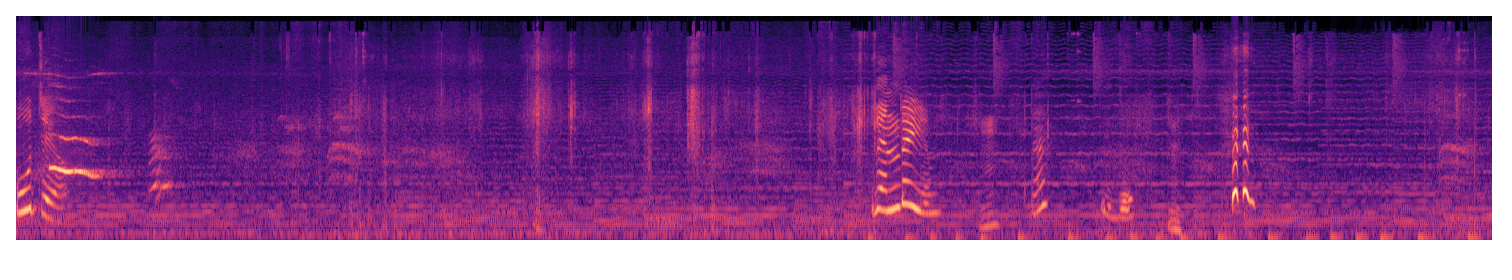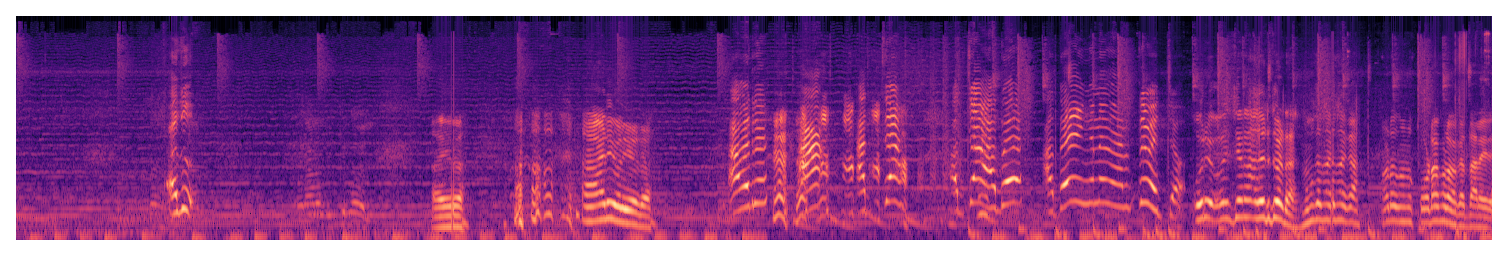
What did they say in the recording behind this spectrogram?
പൂച്ചയോ? ഇതെന്ത് ചെയ്യും? ഇത്. അയ്യോ. അത് അതേ നിരത്തി വെച്ചോ. ഒരു ഒരു ചേട്ടാ അത് എടുത്തോട്ടെ. നമുക്ക് നടന്നേക്കാം അവിടെ നമ്മൾ കുട കൂടെ വെക്കാം തലയിൽ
